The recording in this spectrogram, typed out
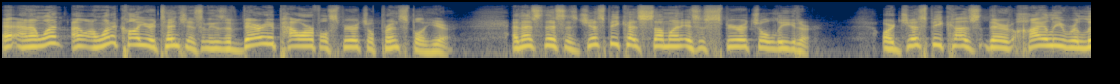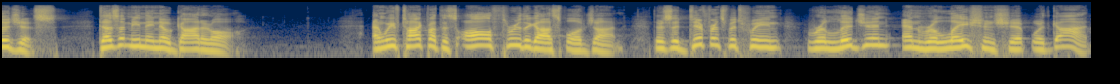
And, I, want, I want to call your attention to something. There's a very powerful spiritual principle here. And that's this is just because someone is a spiritual leader, or just because they're highly religious, doesn't mean they know God at all. And we've talked about this all through the Gospel of John. There's a difference between religion and relationship with God.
